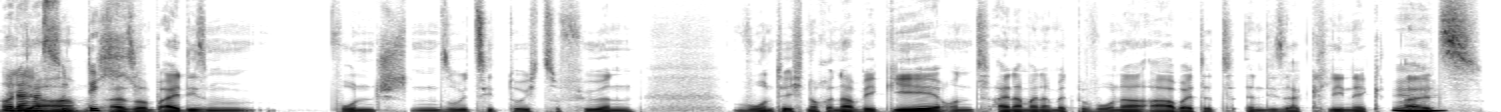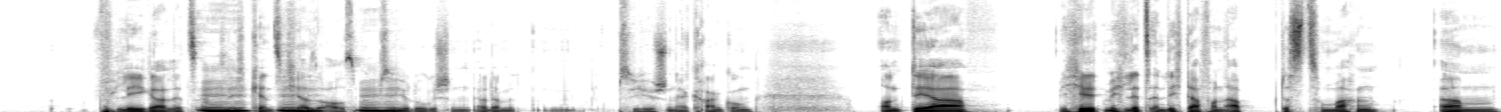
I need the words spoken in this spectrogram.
oder ja, hast du dich? Also bei diesem Wunsch, einen Suizid durchzuführen, wohnte ich noch in einer WG und einer meiner Mitbewohner arbeitet in dieser Klinik mhm. als Pfleger letztendlich, mhm. kennt sich mhm. also aus mit mhm. psychologischen oder mit psychischen Erkrankungen. Und der hielt mich letztendlich davon ab, das zu machen. Ähm,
